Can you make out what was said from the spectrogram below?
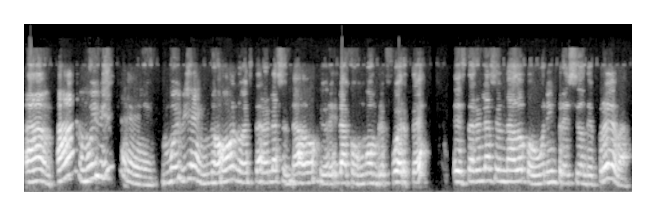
Ah, ah, muy bien, muy bien. No, no está relacionado, Fiorella, con un hombre fuerte, está relacionado con una impresión de prueba.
